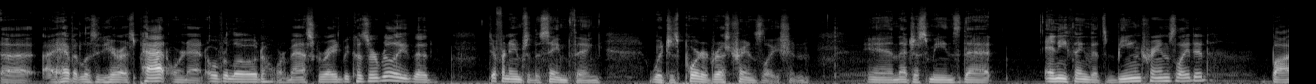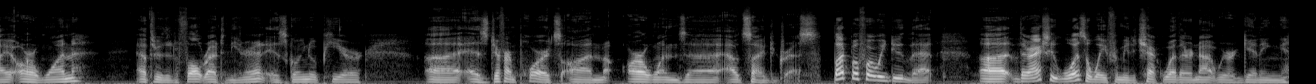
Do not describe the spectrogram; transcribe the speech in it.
uh, I have it listed here as PAT or NAT overload or masquerade because they're really the different names are the same thing, which is port address translation. And that just means that anything that's being translated by R1 out through the default route to the internet is going to appear uh, as different ports on R1's uh, outside address. But before we do that, uh, there actually was a way for me to check whether or not we were getting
